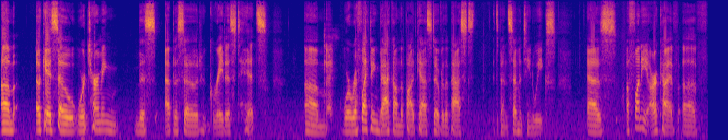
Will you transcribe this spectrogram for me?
Um, okay, so we're terming this episode Greatest Hits. Um, Okay. We're reflecting back on the podcast over the past, it's been 17 weeks, as a funny archive of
